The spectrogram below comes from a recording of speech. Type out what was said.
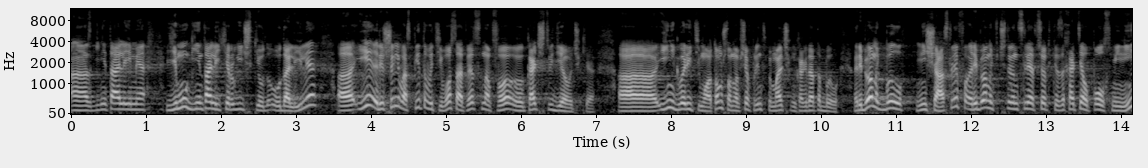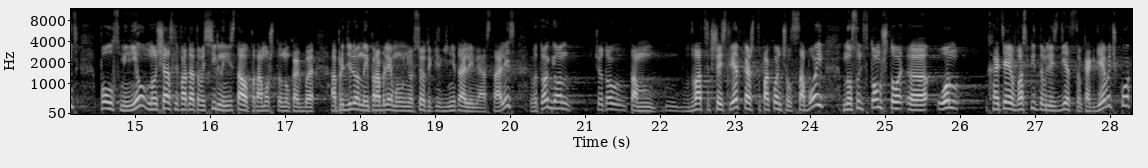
А, с гениталиями. Ему гениталии хирургически удалили а, и решили воспитывать его, соответственно, в э, качестве девочки. А, и не говорить ему о том, что он вообще, в принципе, мальчиком когда-то был. Ребенок был несчастлив. Ребенок в 14 лет все-таки захотел пол сменить. Пол сменил, но счастлив от этого сильно не стал, потому что, ну, как бы, определенные проблемы у него все-таки с гениталиями остались. В итоге он что-то там в 26 лет, кажется, покончил с собой, но суть в том, что э, он хотя и воспитывали с детства как девочку,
